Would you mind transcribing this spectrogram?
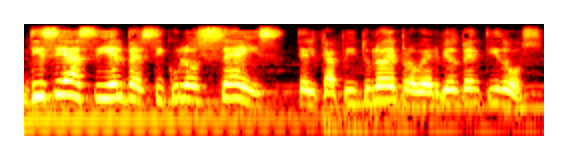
Dice así el versículo 6 del capítulo de Proverbios 22.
